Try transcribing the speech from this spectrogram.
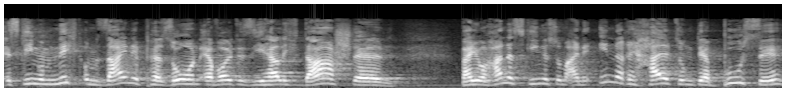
es ging um nicht um seine Person. Er wollte sie herrlich darstellen. Bei Johannes ging es um eine innere Haltung der Buße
